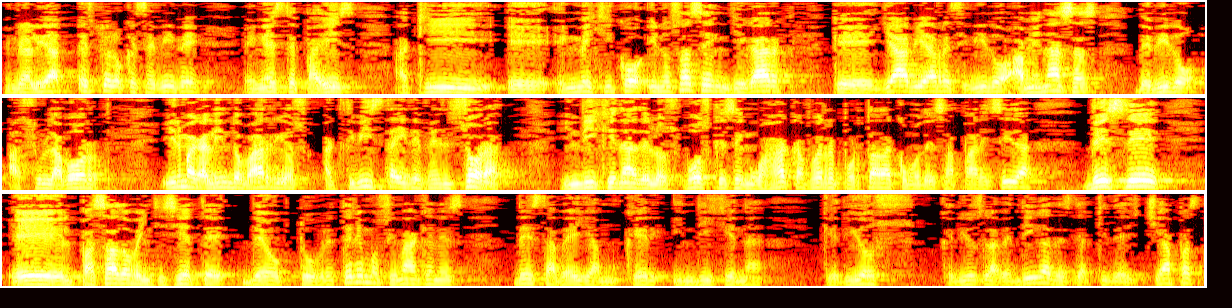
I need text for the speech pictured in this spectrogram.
En realidad, esto es lo que se vive en este país, aquí eh, en México, y nos hacen llegar que ya había recibido amenazas debido a su labor. Irma Galindo Barrios, activista y defensora indígena de los bosques en Oaxaca, fue reportada como desaparecida desde eh, el pasado 27 de octubre. Tenemos imágenes de esta bella mujer indígena, que Dios, que Dios la bendiga desde aquí de Chiapas,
